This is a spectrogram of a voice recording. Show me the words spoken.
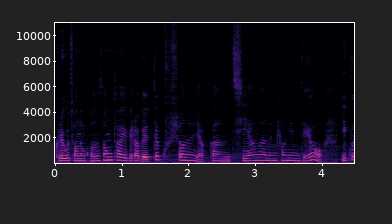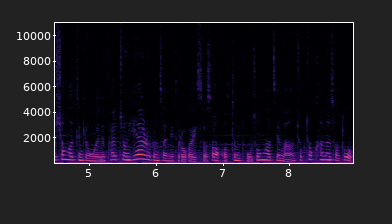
그리고 저는 건성 타입이라 매트 쿠션을 약간 지향하는 편인데요. 이 쿠션 같은 경우에는 8종 히알루론산이 들어가 있어서 겉은 보송하지만 촉촉하면서도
